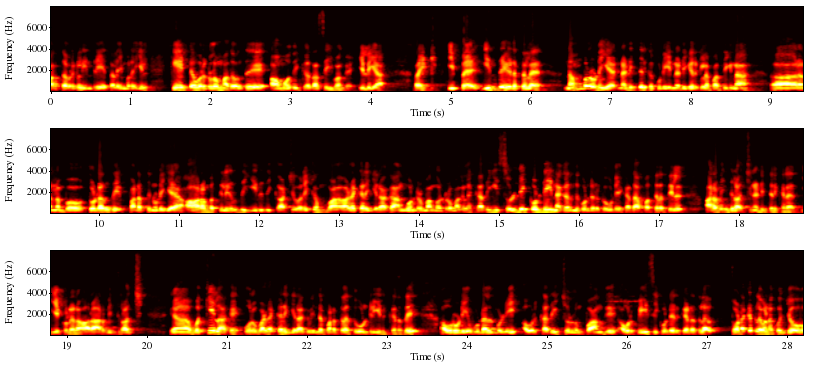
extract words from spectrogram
பார்த்தவர்கள் இன்றைய தலைமுறையில் கேட்டவர்களும் அதை வந்து ஆமோதிக்க தான் செய்வாங்க. இல்லையா? ரைட் இப்போ இந்த இடத்துல நம்மளுடைய நடித்திருக்கக்கூடிய நடிகர்களை பார்த்தீங்கன்னா நம்ம தொடர்ந்து படத்தினுடைய ஆரம்பத்திலிருந்து இறுதி காட்சி வரைக்கும் வழக்கறிஞராக அங்கொன்றும் அங்கொன்றுமாக கதையை சொல்லிக்கொண்டே நகர்ந்து கொண்டிருக்கக்கூடிய கதாபாத்திரத்தில் அரவிந்த் ராஜ் நடித்திருக்கிறார். இயக்குனர் ஆர். அரவிந்த் ராஜ் வக்கீலாக ஒரு வழக்கறிஞராகவே இந்த படத்தில் தோன்றி இருக்கிறது அவருடைய உடல் மொழி அவர் கதை சொல்லும் பாங்கு அவர் பேசி கொண்டிருக்கிற இடத்துல தொடக்கத்தில் வேணால் கொஞ்சம்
